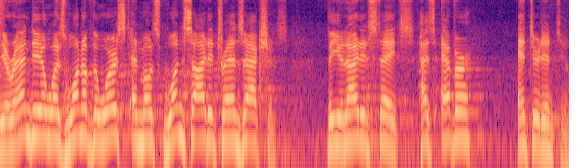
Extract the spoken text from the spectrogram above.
The Iran deal was one of the worst and most one sided transactions the United States has ever entered into.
